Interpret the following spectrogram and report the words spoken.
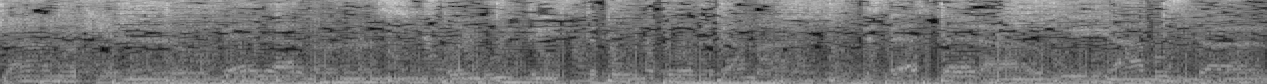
Ya no quiero pelear más, estoy muy triste por no poder llamar. Desesperado fui a buscar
